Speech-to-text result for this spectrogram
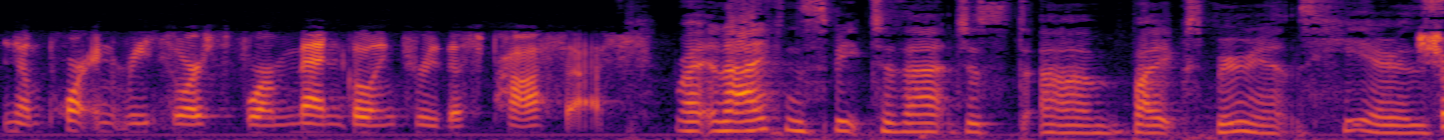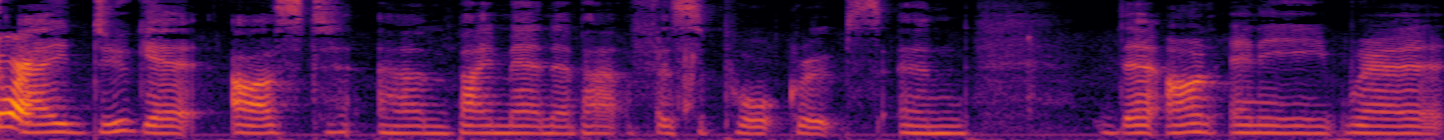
an important resource for men going through this process. Right, and I can speak to that just um, by experience here. Sure. I do get asked um, by men about for support groups, and there aren't anywhere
